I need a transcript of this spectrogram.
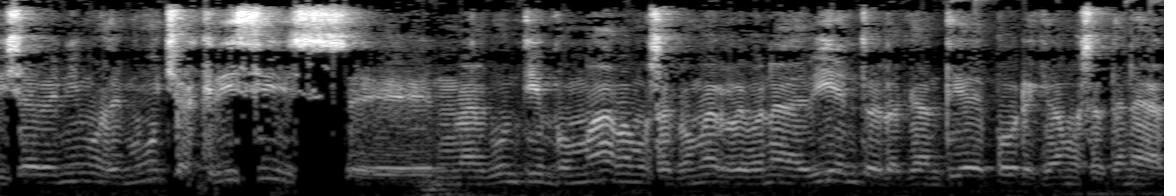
y ya venimos de muchas crisis, eh, en algún tiempo más vamos a comer rebanada de viento de la cantidad de pobres que vamos a tener.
